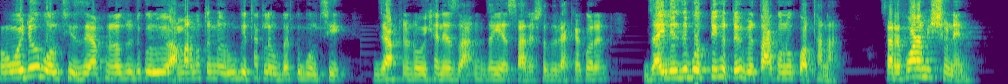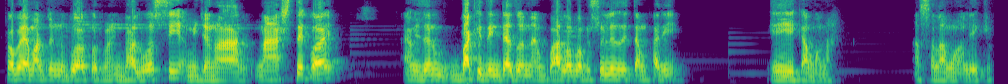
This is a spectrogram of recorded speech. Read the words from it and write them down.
ওইটাও বলছি যে, আপনারা যদি আমার মতো রুগী থাকলে ওদেরকে বলছি যে আপনারা ওইখানে যান, যাইয়া স্যারের সাথে দেখা করেন। যাইলে যে ভর্তি হতে হবে তা কোনো কথা না। স্যারের পরামর্শ নেন। সবাই আমার জন্য দোয়া করবেন, আমি ভালো আছি, আমি যেন আর না আসতে হয়। আমি যেন বাকি দিনটা যেন ভালোভাবে চলে যেতাম পারি। এই কামনা। আসসালামু আলাইকুম।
